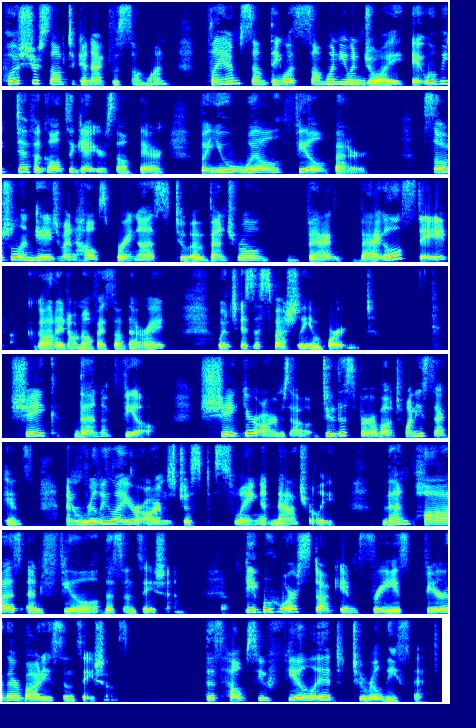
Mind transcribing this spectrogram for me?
Push yourself to connect with someone. Plan something with someone you enjoy. It will be difficult to get yourself there, but you will feel better. Social engagement helps bring us to a ventral vag- vagal state. God, I don't know if I said that right, which is especially important. Shake, then feel. Shake your arms out. Do this for about 20 seconds and really let your arms just swing naturally. Then pause and feel the sensation. People who are stuck in freeze fear their body's sensations. This helps you feel it to release it.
